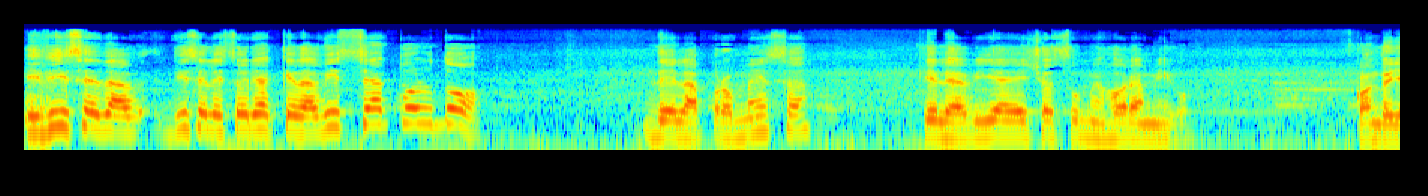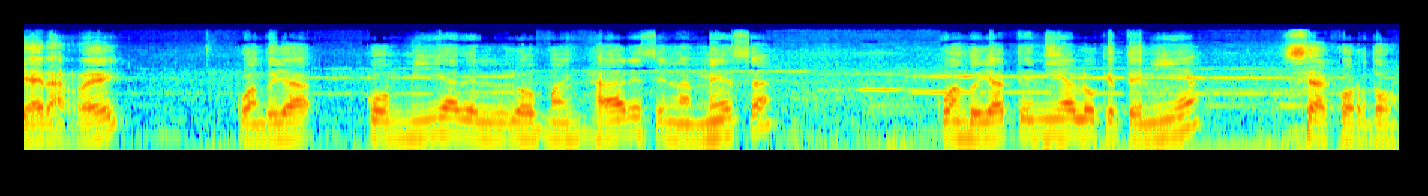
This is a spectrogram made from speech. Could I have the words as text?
Y dice, dice la historia que David se acordó de la promesa que le había hecho a su mejor amigo. Cuando ya era rey, cuando ya comía de los manjares en la mesa, cuando ya tenía lo que tenía, se acordó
